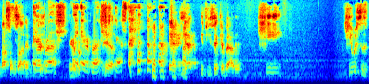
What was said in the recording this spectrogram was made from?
muscles on him. Airbrush, airbrush, airbrush yeah. yes. and yet, if you think about it, he he was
